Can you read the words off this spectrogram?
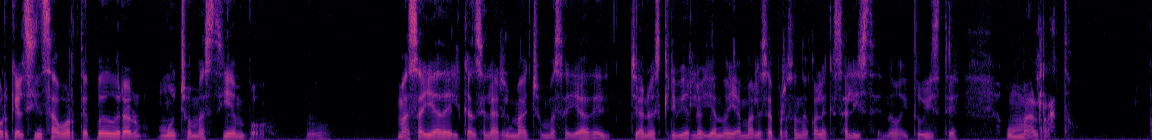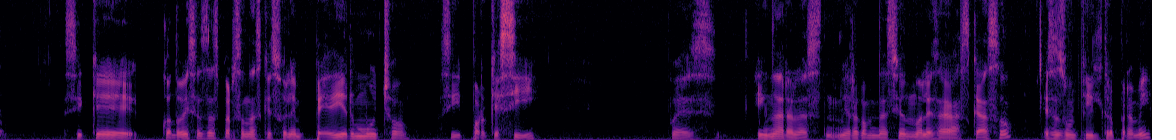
porque el sinsabor te puede durar mucho más tiempo, más allá del cancelar el macho, más allá de ya no escribirle o ya no llamarle a esa persona con la que saliste, ¿no? Y tuviste un mal rato. Así que cuando ves a esas personas que suelen pedir mucho, sí, porque sí, pues ignóralas. Mi recomendación, no les hagas caso. Ese es un filtro para mí.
